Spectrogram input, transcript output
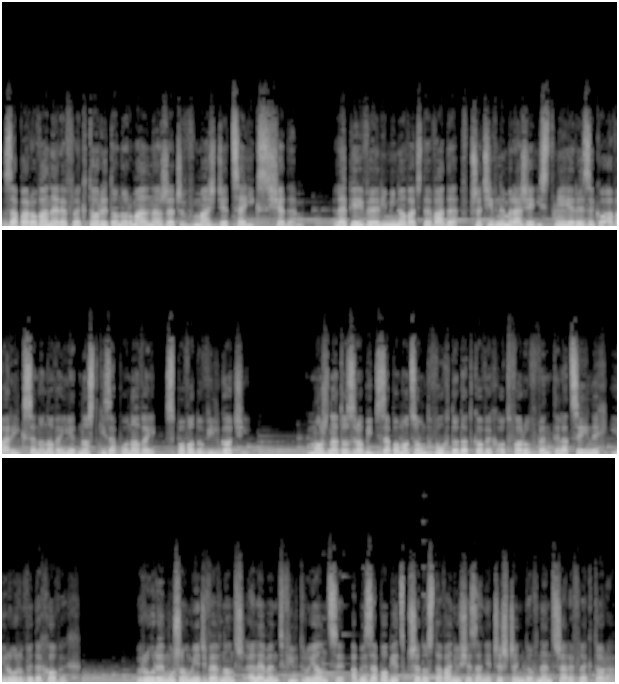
Zaparowane reflektory to normalna rzecz w Maździe CX-7. Lepiej wyeliminować tę wadę, w przeciwnym razie istnieje ryzyko awarii ksenonowej jednostki zapłonowej z powodu wilgoci. Można to zrobić za pomocą dwóch dodatkowych otworów wentylacyjnych i rur wydechowych. Rury muszą mieć wewnątrz element filtrujący, aby zapobiec przedostawaniu się zanieczyszczeń do wnętrza reflektora.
